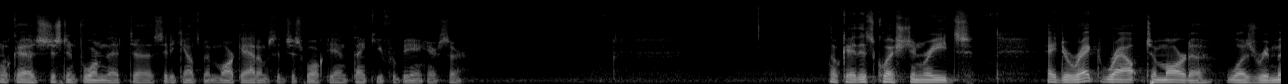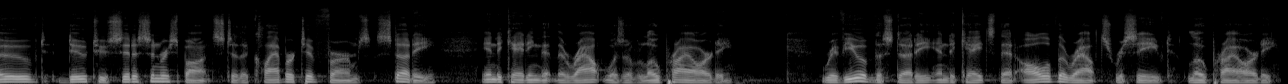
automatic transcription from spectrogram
Okay, I was just informed that uh, City Councilman Mark Adams had just walked in. Thank you for being here, sir. Okay, this question reads, "A direct route to MARTA was removed due to citizen response to the collaborative firm's study indicating that the route was of low priority. Review of the study indicates that all of the routes received low priority.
